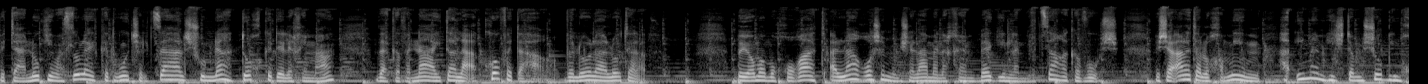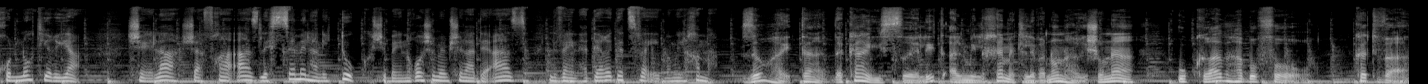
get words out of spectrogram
וטענו כי מסלול ההתקדמות של צה"ל שונה תוך כדי לחימה, והכוונה הייתה לעקוף את ההר, ולא לעלות עליו. ביום המחרת עלה ראש הממשלה מנחם בגין למבצר הכבוש, ושאל את הלוחמים האם הם השתמשו במכונות ירייה, שאלה שהפכה אז לסמל הניתוק שבין ראש הממשלה דאז לבין הדרג הצבאי במלחמה. זו הייתה דקה ישראלית על מלחמת לבנון הראשונה וקרב הבופור. כתבה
